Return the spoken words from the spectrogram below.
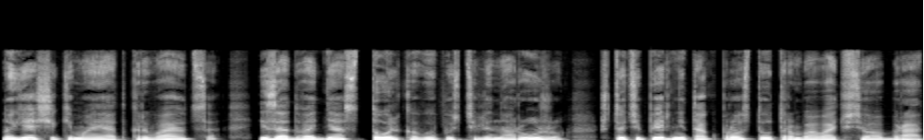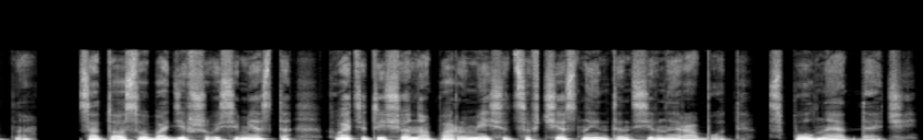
но ящики мои открываются, и за два дня столько выпустили наружу, что теперь не так просто утрамбовать все обратно. Зато освободившегося места хватит еще на пару месяцев честной интенсивной работы с полной отдачей.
